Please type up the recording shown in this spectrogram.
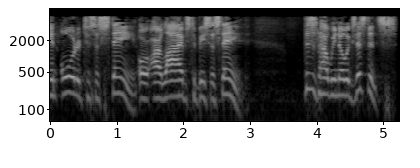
In order to sustain or our lives to be sustained. This is how we know existence.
